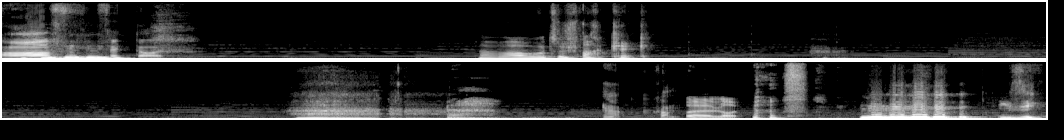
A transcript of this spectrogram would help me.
Oh, fickt euch. war wohl zu schwach, Kick. Ja, komm. Äh, lol. Easy.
